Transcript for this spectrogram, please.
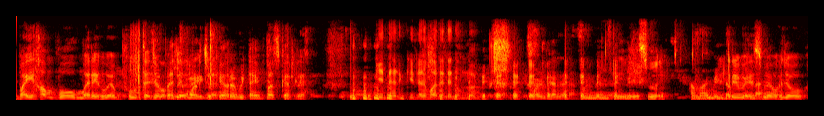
भाई हम वो मरे हुए भूत है जो पहले मर चुके हैं और अभी टाइम पास कर रहे हैं। किधर किधर मारे थे तुम लोग? होल्ड कर जरा। मिलिट्री बेस में। हमारी मिलिट्री बेस में वो जो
